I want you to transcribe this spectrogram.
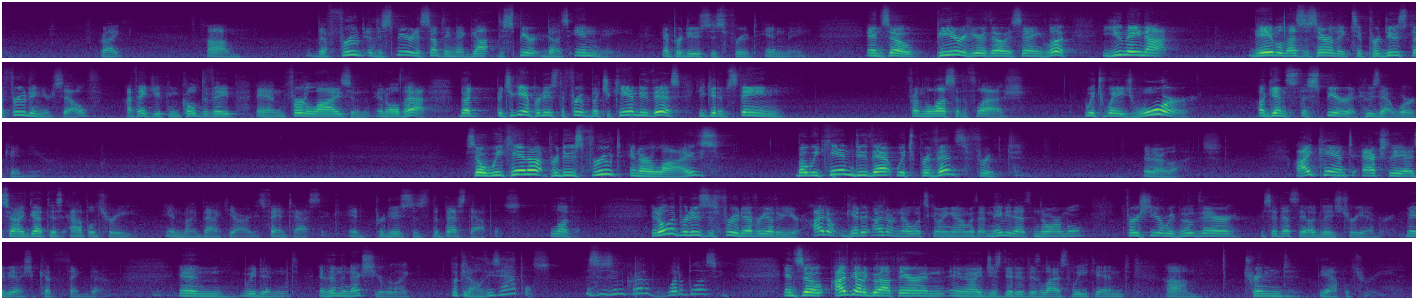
right? Um, the fruit of the Spirit is something that God, the Spirit does in me and produces fruit in me. And so Peter here, though, is saying, look, you may not be able necessarily to produce the fruit in yourself, I think you can cultivate and fertilize and, and all that. But, but you can't produce the fruit. But you can do this you can abstain from the lust of the flesh, which wage war against the spirit who's at work in you. So we cannot produce fruit in our lives, but we can do that which prevents fruit in our lives. I can't actually, so I've got this apple tree in my backyard. It's fantastic. It produces the best apples. Love it. It only produces fruit every other year. I don't get it. I don't know what's going on with that. Maybe that's normal. First year we moved there, I said, that's the ugliest tree ever. Maybe I should cut the thing down. And we didn't. And then the next year we're like, look at all these apples. This is incredible. What a blessing. And so I've got to go out there, and, and I just did it this last weekend, um, trimmed the apple tree.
